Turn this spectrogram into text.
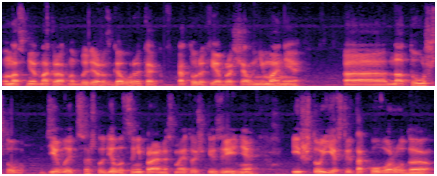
у нас неоднократно были разговоры, как, в которых я обращал внимание на то, что делается, что делается неправильно с моей точки зрения, и что если такого рода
